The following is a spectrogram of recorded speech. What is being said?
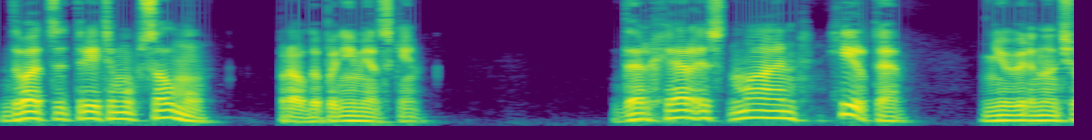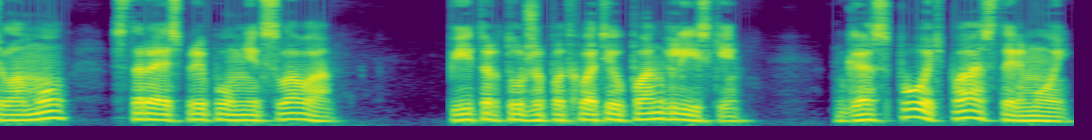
двадцать третьему псалму, правда, по-немецки. «Der Herr ist mein Hirte», — неуверенно начала Мол, стараясь припомнить слова. Питер тут же подхватил по-английски. «Господь, пастырь мой,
